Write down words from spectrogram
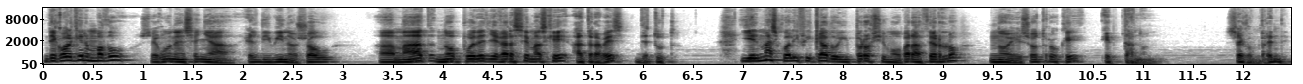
De cualquier modo, según enseña el divino show, a no puede llegarse más que a través de Tut. Y el más cualificado y próximo para hacerlo no es otro que Heptanon se comprende.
